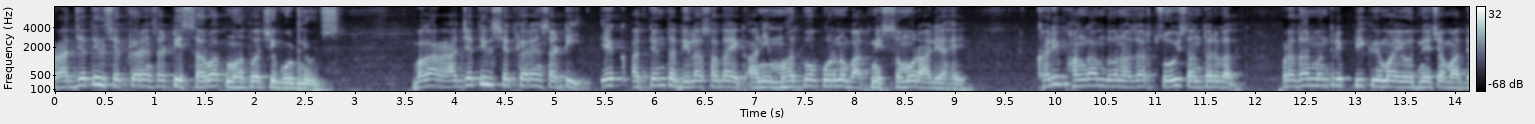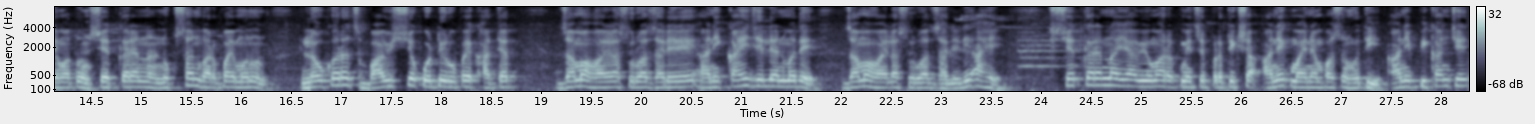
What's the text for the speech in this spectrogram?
राज्यातील शेतकऱ्यांसाठी सर्वात महत्त्वाची गुड न्यूज बघा राज्यातील शेतकऱ्यांसाठी एक अत्यंत दिलासादायक आणि महत्त्वपूर्ण बातमी समोर आली आहे. खरीप हंगाम दोन हजार चोवीस अंतर्गत प्रधानमंत्री पीक विमा योजनेच्या माध्यमातून शेतकऱ्यांना नुकसान भरपाई म्हणून लवकरच बावीसशे कोटी रुपये खात्यात जमा व्हायला सुरुवात झालेली आहे आणि काही जिल्ह्यांमध्ये जमा व्हायला सुरुवात झालेली आहे. शेतकऱ्यांना या विमा रकमेची प्रतीक्षा अनेक महिन्यांपासून होती आणि पिकांचे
